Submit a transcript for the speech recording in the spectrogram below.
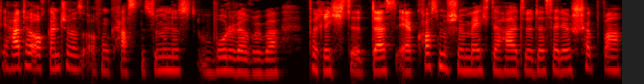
der hatte auch ganz schön was auf dem Kasten. Zumindest wurde darüber berichtet, dass er kosmische Mächte hatte, dass er der Schöpfer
